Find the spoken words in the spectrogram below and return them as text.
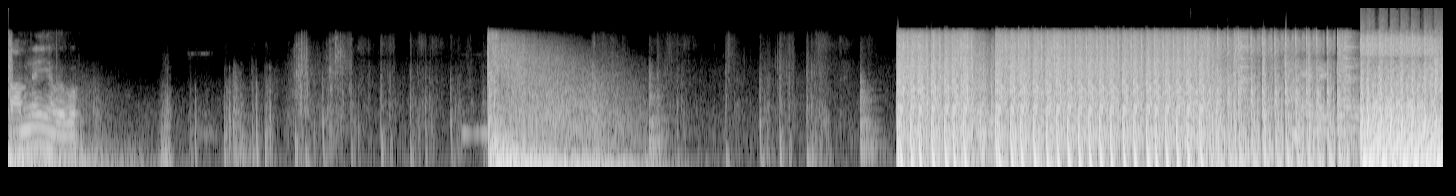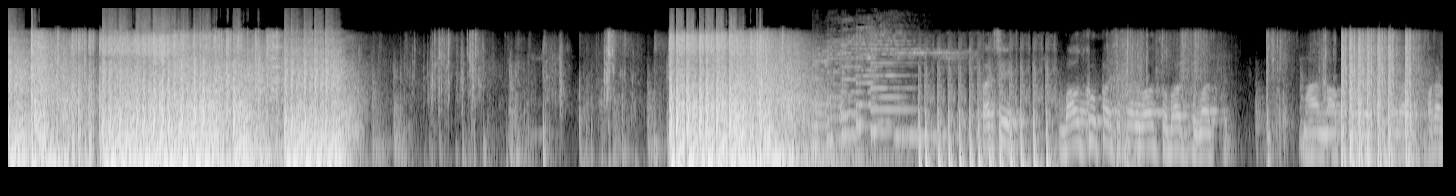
सामने ही है वो। बहुत खूब पर्चे पर बहुत खूब बहुत खूब बहुत खूब। हाँ नॉक पकड़।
